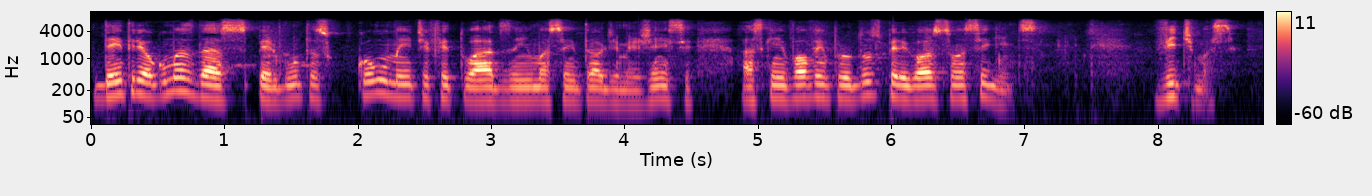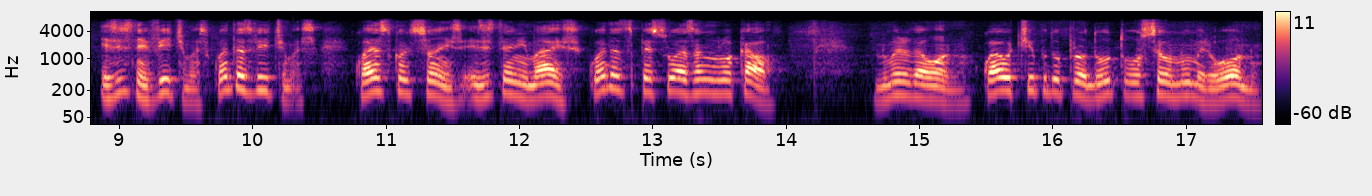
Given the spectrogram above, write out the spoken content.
Dentre algumas das perguntas comumente efetuadas em uma central de emergência, as que envolvem produtos perigosos são as seguintes: Vítimas. Existem vítimas? Quantas vítimas? Quais as condições? Existem animais? Quantas pessoas há no local? Número da ONU. Qual é o tipo do produto ou seu número ONU?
